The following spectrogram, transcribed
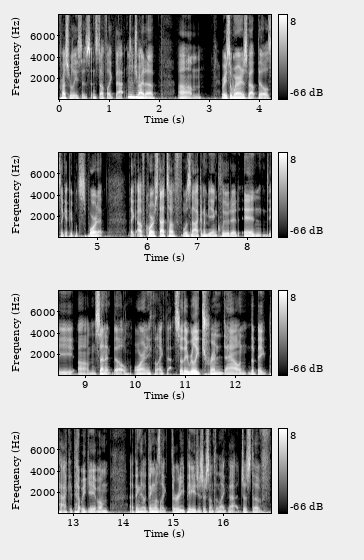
press releases and stuff like that to mm-hmm. try to um, raise awareness about bills to get people to support it. Like, of course, that stuff was not going to be included in the um, Senate bill or anything like that. So they really trimmed down the big packet that we gave them. I think that thing was like 30 pages or something like that, just of,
